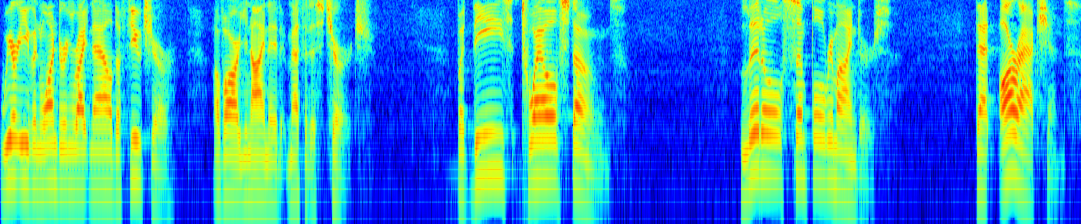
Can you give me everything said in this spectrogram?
We are even wondering right now the future of our United Methodist Church. But these 12 stones, little simple reminders that our actions,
